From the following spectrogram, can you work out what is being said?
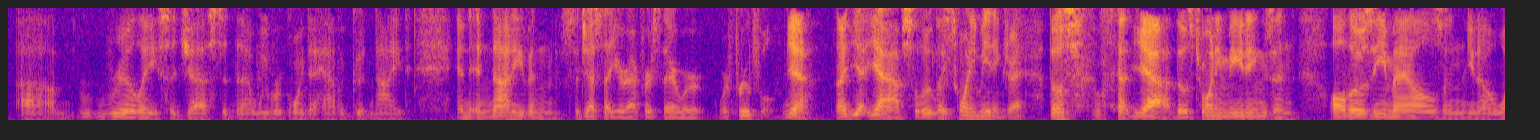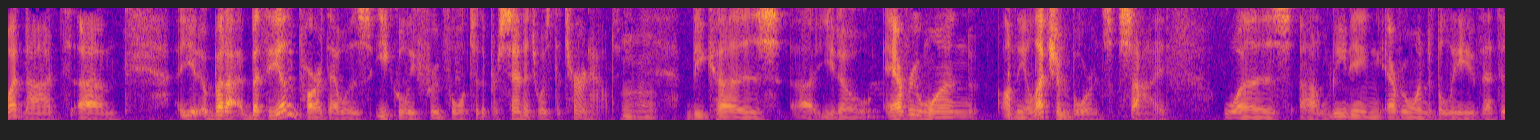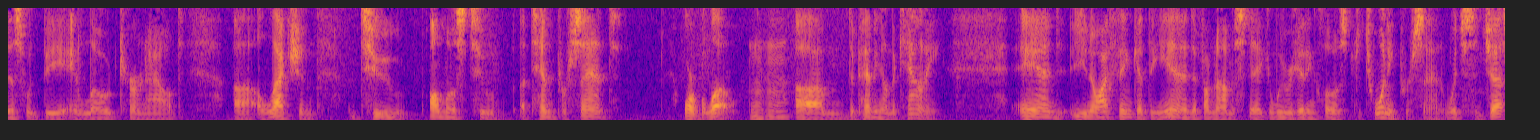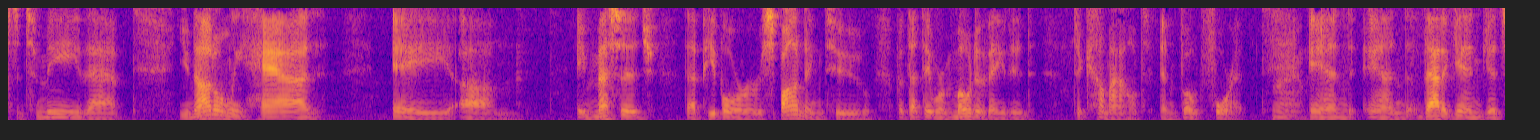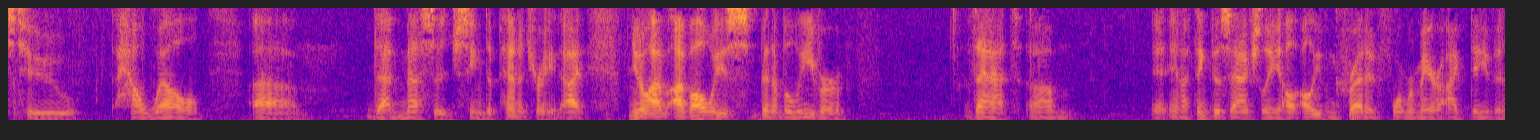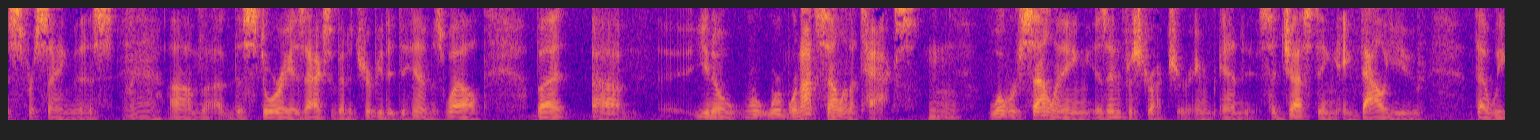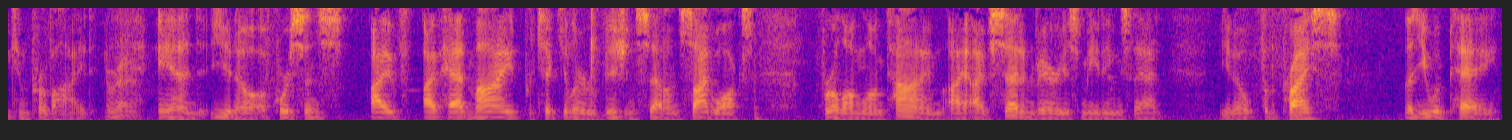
um, really suggested that we were going to have a good night, and and not even suggest that your efforts there were, were fruitful. yeah. Uh, yeah yeah absolutely. Those 20 meetings, right? those yeah those 20 meetings and all those emails and you know whatnot. Um, you know but I, but the other part that was equally fruitful to the percentage was the turnout. Because uh, you know everyone on the election board's side was uh, leading everyone to believe that this would be a low turnout uh, election to almost to a 10% or below, um, depending on the county. And you know, I think at the end, if I'm not mistaken, we were hitting close to 20%, which suggested to me that you not only had a um, a message that people were responding to, but that they were motivated to come out and vote for it. Right. And and that again gets to how well um that message seemed to penetrate. I, you know, I've I've always been a believer that, um, and, and I think this actually, I'll, I'll even credit former Mayor Ike Davis for saying this. Um, uh, the story has actually been attributed to him as well, but um, you know, we're, we're, we're not selling a tax. What we're selling is infrastructure and, and suggesting a value that we can provide. Right. And you know, of course, since I've I've had my particular vision set on sidewalks for a long, long time, I, I've said in various meetings that you know, for the price that you would pay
